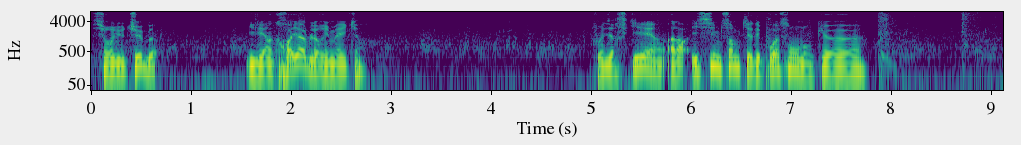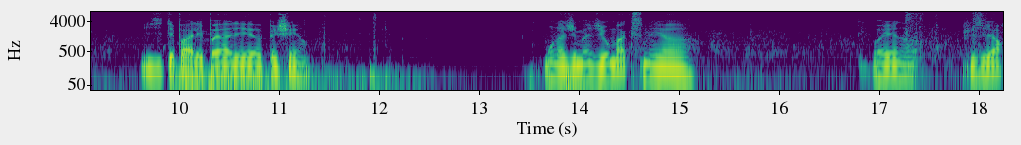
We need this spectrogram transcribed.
sur YouTube. Il est incroyable le remake. hein. Faut dire ce qui est. hein. Alors ici, il me semble qu'il y a des poissons, donc euh... n'hésitez pas à aller, à aller euh, pêcher. hein. Bon là, j'ai ma vie au max, mais euh... vous voyez, il y en a plusieurs.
